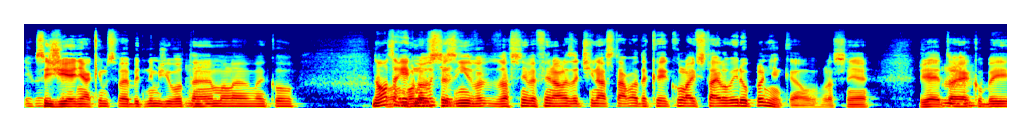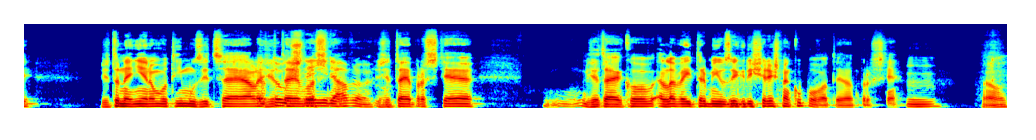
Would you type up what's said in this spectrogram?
Jako si žije nějakým svébytným životem, ale jako No, tak no, jako ono vlastně- se z ní vlastně ve finále začíná stávat takový jako lifestyleový doplněk, jo. Vlastně, že to je jakoby, že to není jenom o té muzice, ale No že to to je vlastně, dávno, jako. že to je prostě, že to je jako elevator music, když jdeš nakupovat, jo, prostě. Mm. Jo.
